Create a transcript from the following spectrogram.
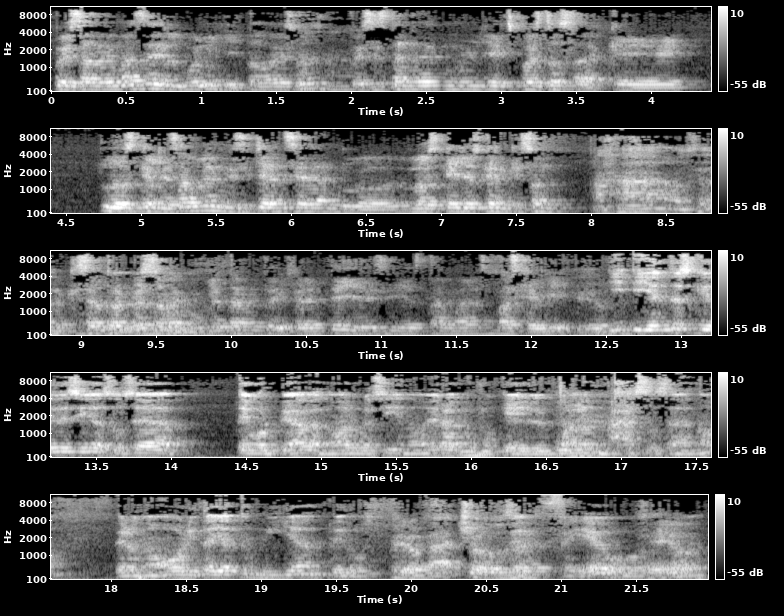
pues además del bullying y todo eso Ajá. pues están muy expuestos a que los que les hablen ni siquiera sean lo- los que ellos creen que son Ajá, o sea, sino que sea otra persona completamente diferente y ahí sí ya está más, más heavy creo. Y, y antes, ¿qué decías? O sea, te golpeaban o algo así, ¿no? Era como que el bullying más, o sea, ¿no? Pero no, ahorita ya te humillan, pero pero gacho o sea feo. feo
